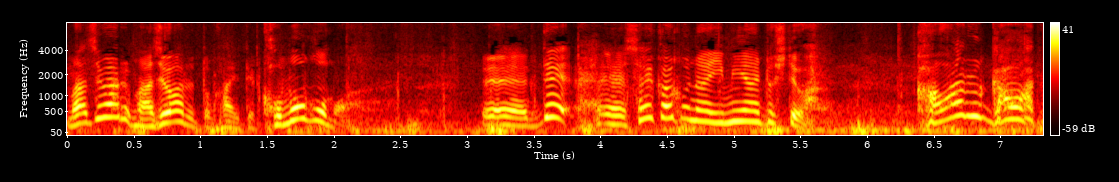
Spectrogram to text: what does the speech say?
交わる、交わると書いて、こもごも。えー、で、えー、正確な意味合いとしては、変わる変わる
